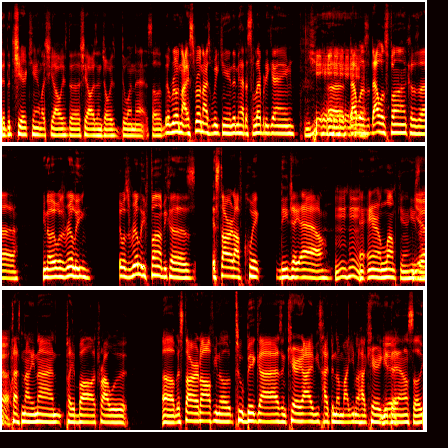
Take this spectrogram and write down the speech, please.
did the cheer camp like she always does. She always enjoys doing that. So the real nice, real nice weekend. Then they had a celebrity game. Yeah, Uh, that was that was fun because uh, you know it was really it was really fun because it started off quick. DJ Al Mm-hmm. and Aaron Lumpkin, he's Yeah. a class '99, played ball at Trotwood. Uh, it started off, you know, two big guys and Kerry Ivy's hyping them like you know how Kerry get Yeah. down, so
